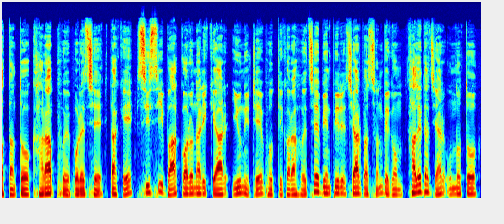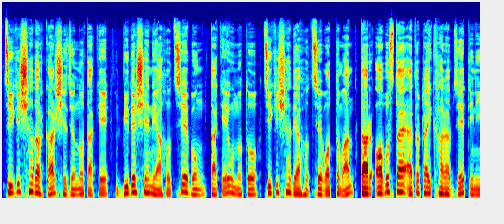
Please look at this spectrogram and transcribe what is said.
অত্যন্ত খারাপ হয়ে পড়েছে। তাকে সিসি বা করোনারি কেয়ার ইউনিটে ভর্তি করা হয়েছে বিএনপির চেয়ারপারসন বেগম খালেদা জিয়ার উন্নত চিকিৎসা দরকার, সেজন্য তাকে বিদেশে নেওয়া হচ্ছে এবং তাকে উন্নত চিকিৎসা দেওয়া হচ্ছে। বর্তমান তার অবস্থা এতটাই খারাপ যে তিনি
